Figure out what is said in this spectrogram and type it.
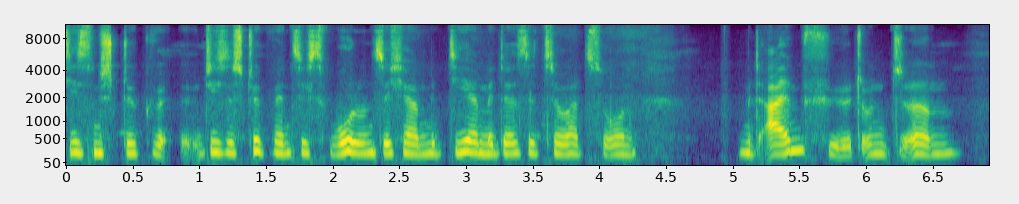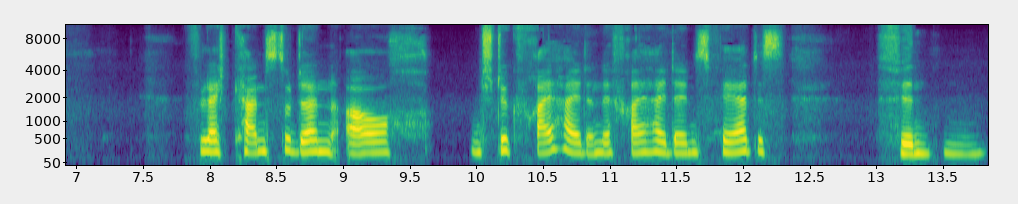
diesen Stück, dieses Stück, wenn es sich wohl und sicher mit dir, mit der Situation, mit allem fühlt. Und ähm, vielleicht kannst du dann auch ein Stück Freiheit in der Freiheit deines Pferdes finden,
